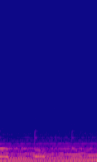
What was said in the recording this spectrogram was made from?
Música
